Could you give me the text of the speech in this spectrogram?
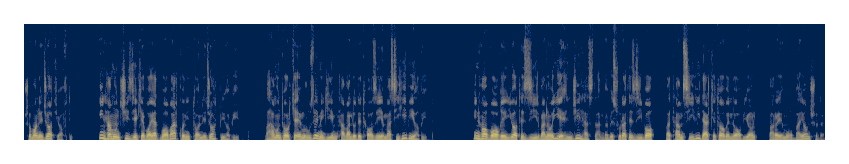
شما نجات یافتید. این همون چیزیه که باید باور کنید تا نجات بیابید. و همونطور که امروزه میگیم تولد تازه مسیحی بیابید. اینها واقعیات زیربنایی انجیل هستند و به صورت زیبا و تمثیلی در کتاب لاویان برای ما بیان شده.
